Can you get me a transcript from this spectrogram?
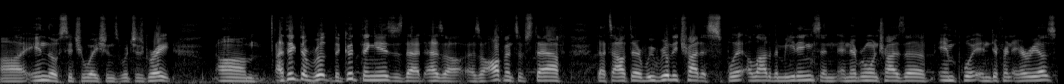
uh, in those situations, which is great. Um, I think the the good thing is is that as a as an offensive staff that's out there, we really try to split a lot of the meetings, and, and everyone tries to input in different areas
